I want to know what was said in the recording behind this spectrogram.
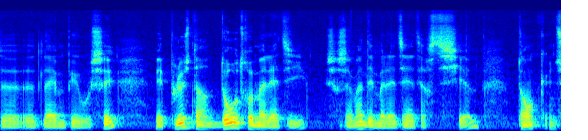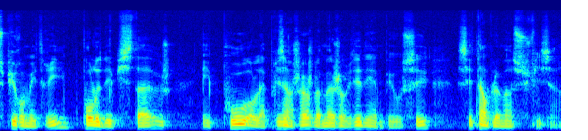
de, de, la MPOC, mais plus dans d'autres maladies, essentiellement des maladies interstitielles. Donc, une spirométrie pour le dépistage et pour la prise en charge de la majorité des MPOC, c'est amplement suffisant.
